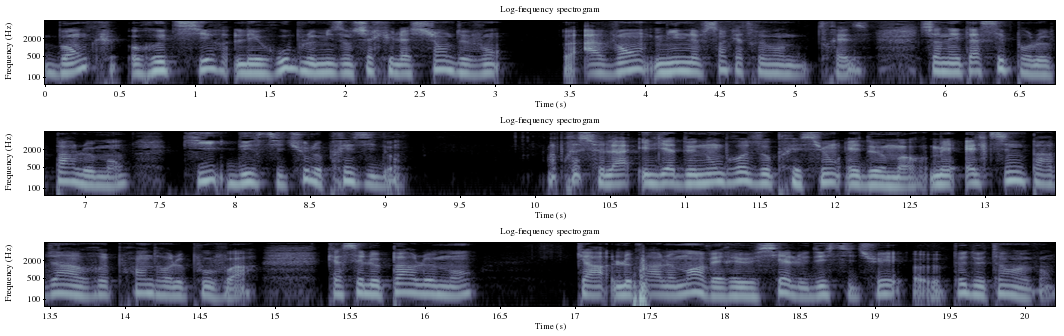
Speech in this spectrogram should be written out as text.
banque retire les roubles mis en circulation devant, euh, avant 1993. C'en est assez pour le Parlement qui destitue le président. Après cela, il y a de nombreuses oppressions et de morts, mais Helsinki parvient à reprendre le pouvoir, car c'est le Parlement, car le Parlement avait réussi à le destituer euh, peu de temps avant.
